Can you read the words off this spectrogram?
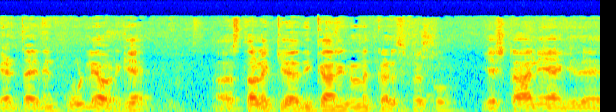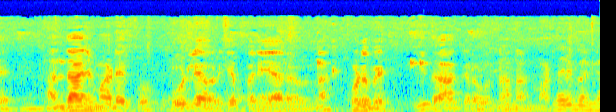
ಹೇಳ್ತಾ ಇದ್ದೀನಿ. ಕೂಡಲೇ ಅವರಿಗೆ ಸ್ಥಳಕ್ಕೆ ಅಧಿಕಾರಿಗಳನ್ನ ಕಳಿಸಬೇಕು ಎಷ್ಟು ಹಾನಿಯಾಗಿದೆ ಅಂದಾಜು ಮಾಡಬೇಕು ಕೂಡಲೇ ಅವರಿಗೆ ಪರಿಹಾರವನ್ನ ಕೊಡಬೇಕು. ಇದು ಆಗ್ರಹವನ್ನ ನಾನು ಮಾಡ್ತೀನಿ ಇವಾಗ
